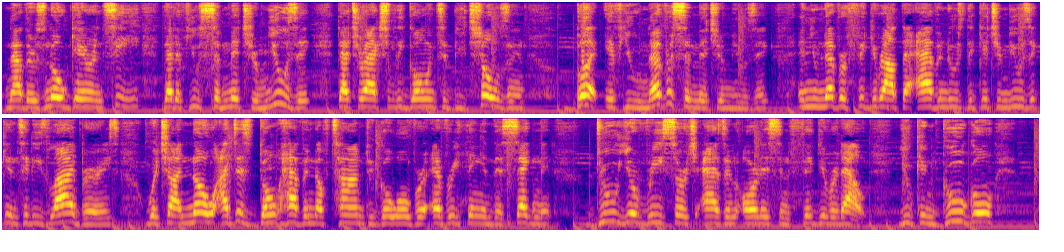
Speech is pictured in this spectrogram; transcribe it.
now, there's no guarantee that if you submit your music, that you're actually going to be chosen. But if you never submit your music and you never figure out the avenues to get your music into these libraries, which I know I just don't have enough time to go over everything in this segment, do your research as an artist and figure it out. You can Google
